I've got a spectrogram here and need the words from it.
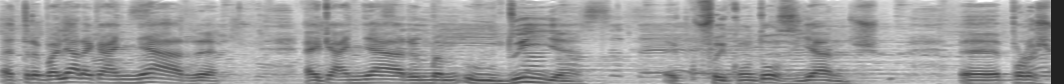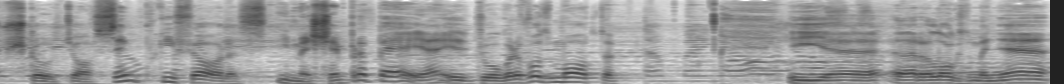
a trabalhar, a ganhar a ganhar uma, o dia, eh, que foi com 12 anos, uh, para os biscoitos, ó, sempre que fora, e, mas sempre a pé, hein? eu agora vou de moto. E uh, era logo de manhã,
